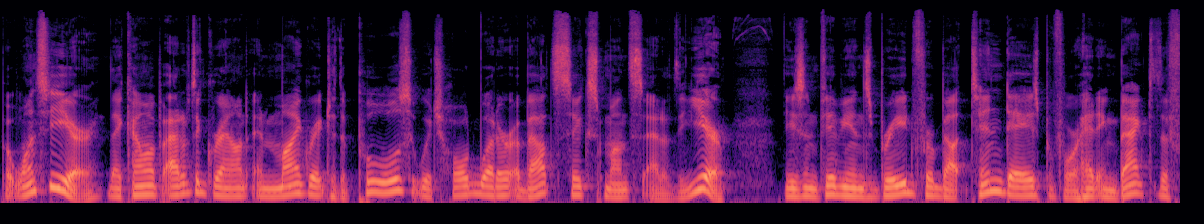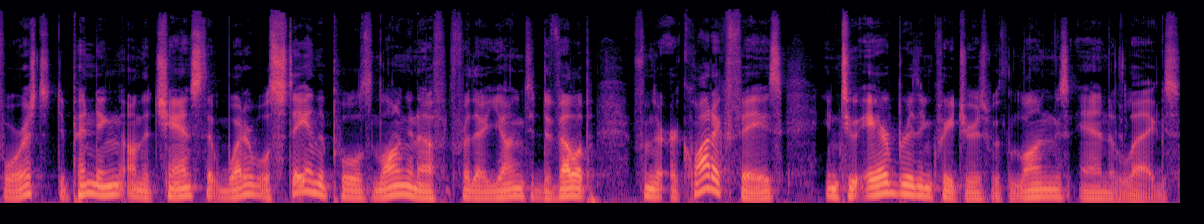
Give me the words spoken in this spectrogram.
But once a year, they come up out of the ground and migrate to the pools, which hold water about six months out of the year. These amphibians breed for about 10 days before heading back to the forest, depending on the chance that water will stay in the pools long enough for their young to develop from their aquatic phase into air breathing creatures with lungs and legs.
